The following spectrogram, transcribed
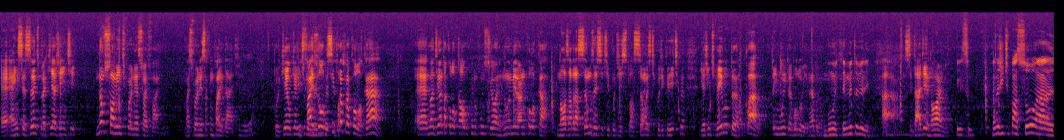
é, é incessante para que a gente não somente forneça Wi-Fi, mas forneça com qualidade. Porque o que a gente Isso é mais muito ouve, se for para colocar, é, não adianta colocar algo que não funcione, não é melhor não colocar. Nós abraçamos esse tipo de situação, esse tipo de crítica, e a gente vem lutando. Claro, tem muito a evoluir, né, Bruno? Muito, tem muito ali. A cidade é enorme. Isso. Quando a gente passou a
